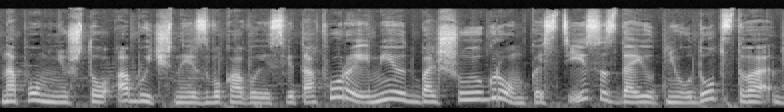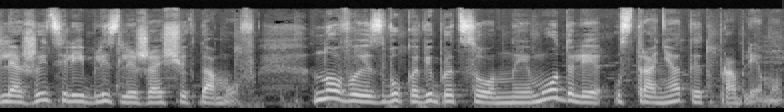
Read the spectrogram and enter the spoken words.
Напомню, что обычные звуковые светофоры имеют большую громкость и создают неудобства для жителей близлежащих домов. Новые звуковибрационные модули устранят эту проблему.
